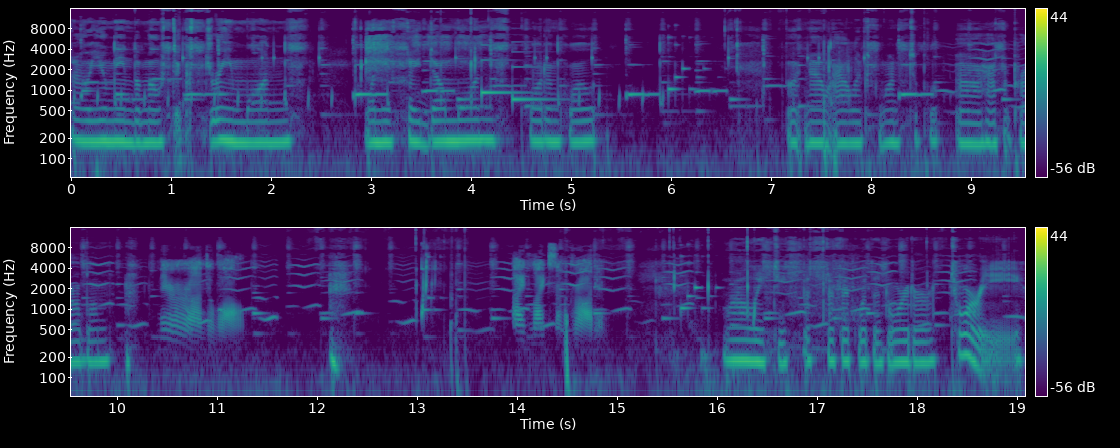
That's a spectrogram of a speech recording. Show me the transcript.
So you mean the most extreme ones when you say dumb ones, quote unquote. But now Alex wants to put, uh, has a problem. Mirror on the wall. I'd like some gratin. Well, at least he's specific with his order. Tori.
